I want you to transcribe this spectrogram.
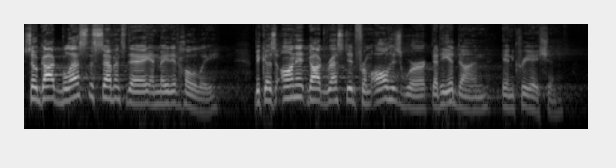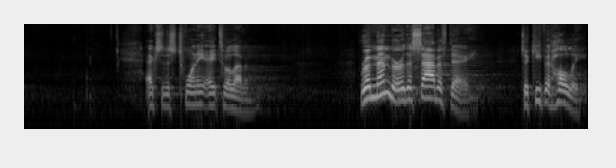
So God blessed the seventh day and made it holy, because on it God rested from all his work that he had done in creation. Exodus 28 to 11. Remember the Sabbath day to keep it holy.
